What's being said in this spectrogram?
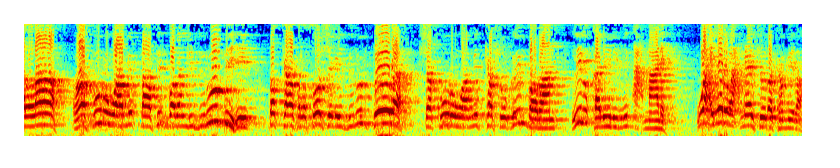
الله غفور ومد طافد بلا لدنوبه تتكاس لصوشي لدنوب تودا شكور ومد كشغل بلا للقليل من أعماله. وحيروا أعماشوا ذا كميدا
